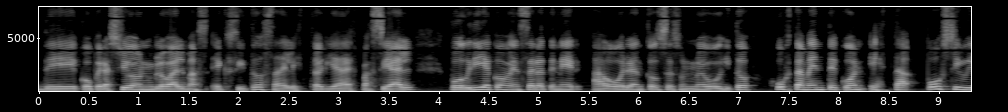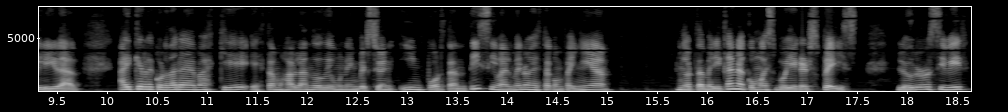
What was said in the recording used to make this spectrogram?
de cooperación global más exitosa de la historia espacial podría comenzar a tener ahora entonces un nuevo hito justamente con esta posibilidad. Hay que recordar además que estamos hablando de una inversión importantísima, al menos esta compañía norteamericana como es Voyager Space, logró recibir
